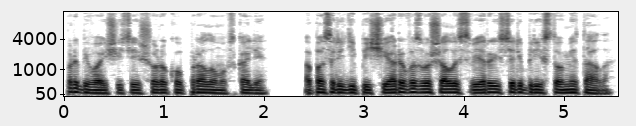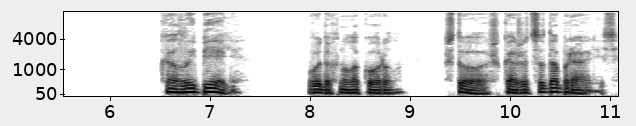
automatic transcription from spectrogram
пробивающаяся из широкого пролома в скале, а посреди пещеры возвышалась сфера из серебристого металла. «Колыбели!» — выдохнула Корл. «Что ж, кажется, добрались».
